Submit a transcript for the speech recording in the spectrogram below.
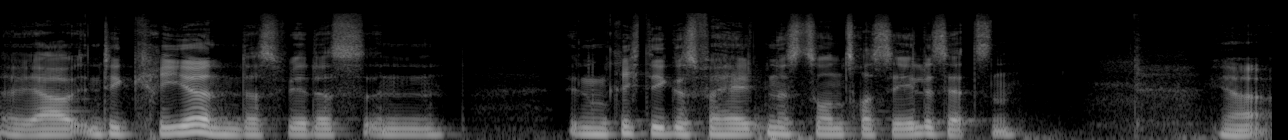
äh, ja, integrieren, dass wir das in in ein richtiges Verhältnis zu unserer Seele setzen. Ja.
